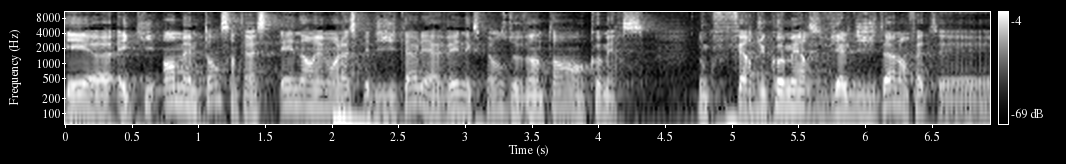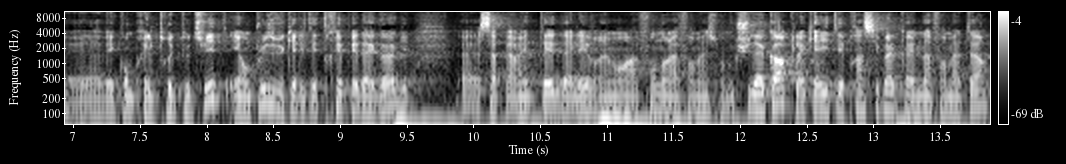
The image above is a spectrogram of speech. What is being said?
et, euh, et qui en même temps s'intéresse énormément à l'aspect digital et avait une expérience de 20 ans en commerce. Donc faire du commerce via le digital, en fait, elle avait compris le truc tout de suite. Et en plus, vu qu'elle était très pédagogue, euh, ça permettait d'aller vraiment à fond dans la formation. Donc je suis d'accord que la qualité principale quand même d'un formateur,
